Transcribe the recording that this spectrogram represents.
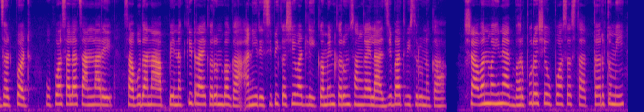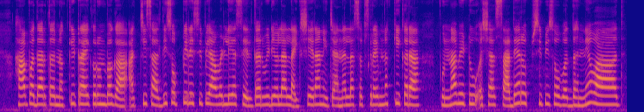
झटपट उपवासाला चालणारे साबुदाणा आप्पे नक्की ट्राय करून बघा आणि रेसिपी कशी वाटली कमेंट करून सांगायला अजिबात विसरू नका. श्रावण महिन्यात भरपूर असे उपवास असतात तर तुम्ही हा पदार्थ नक्की ट्राय करून बघा. आजची साधी सोपी रेसिपी आवडली असेल तर व्हिडिओला लाईक शेअर आणि चॅनलला सबस्क्राईब नक्की करा. पुन्हा भेटू अशा साध्या रेसिपीसोबत धन्यवाद!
